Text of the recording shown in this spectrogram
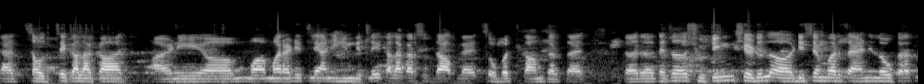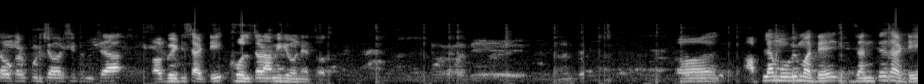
त्यात साऊथचे कलाकार आणि म मराठीतले आणि हिंदीतले कलाकार सुद्धा आपल्यासोबत काम करत आहेत तर त्याचं शूटिंग शेड्यूल डिसेंबरचं आहे आणि लवकरात लवकर पुढच्या वर्षी तुमच्या भेटीसाठी खोलतळ आम्ही घेऊन येतो. आपल्या मूवीमध्ये जनतेसाठी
